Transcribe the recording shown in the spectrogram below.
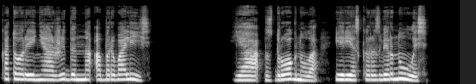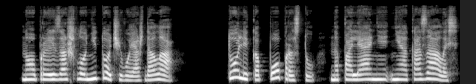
которые неожиданно оборвались. Я вздрогнула и резко развернулась. Но произошло не то, чего я ждала. Толика попросту на поляне не оказалось.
